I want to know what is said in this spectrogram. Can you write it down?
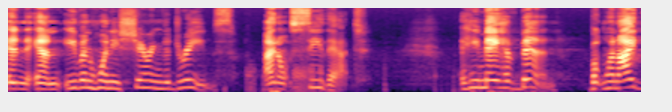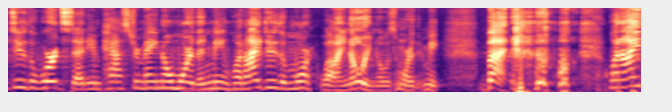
And, and even when he's sharing the dreams, I don't see that. He may have been. But when I do the word study, and Pastor may know more than me, when I do the more, well, I know he knows more than me, but when I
